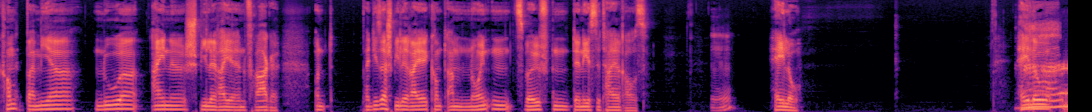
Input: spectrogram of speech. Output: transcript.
kommt bei mir nur eine Spielereihe in Frage. Und bei dieser Spielereihe kommt am 9.12. der nächste Teil raus. Mhm. Halo. Halo, ah.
